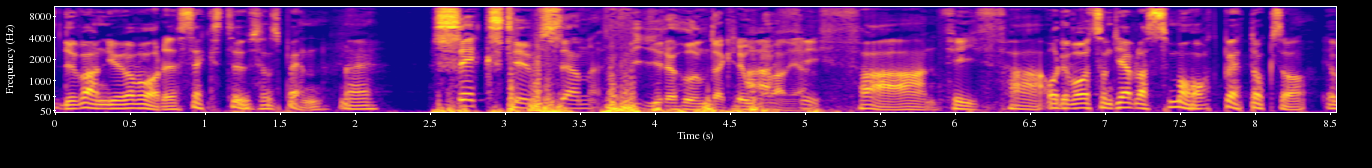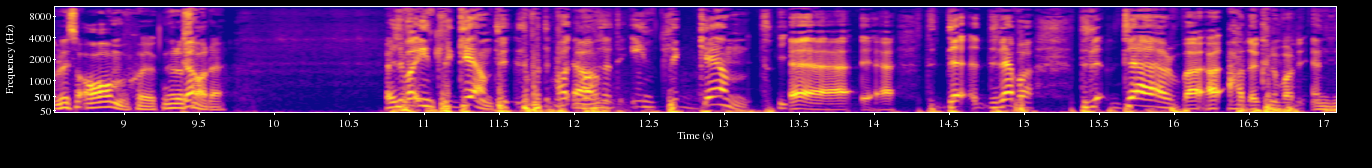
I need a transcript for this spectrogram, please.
du vann ju, vad var det, 6 000 spänn? Nej. 6 400 kronor Ah, vann fy jag. fan, fy fan. Och det var ett sånt jävla smart bett också. Jag blev så avundsjuk när du Ja. sa det. Det var intelligent. Det var, det var, Ja. ett intelligent... Eh, eh, det, det där, var, det där var, hade kunnat vara en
